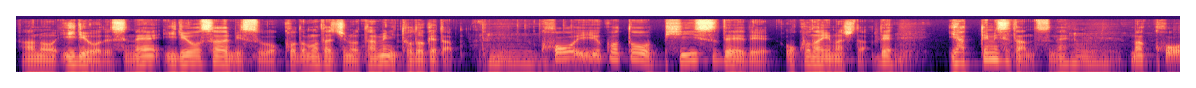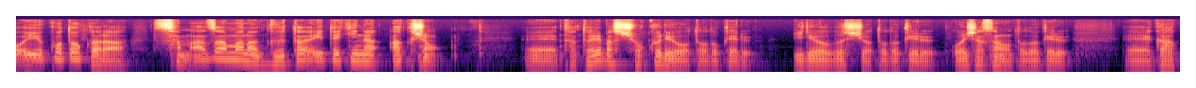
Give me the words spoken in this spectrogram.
あの医療ですね医療サービスを子どもたちのために届けた。うん。こういうことをピースデーで行いました。でやってみせたんですね、うん。まあ、こういうことからさまざまな具体的なアクション、えー例えば食料を届ける医療物資を届けるお医者さんを届ける、えー学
